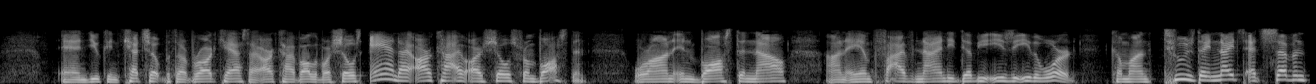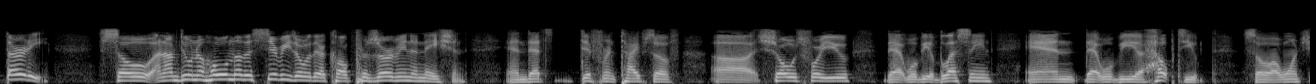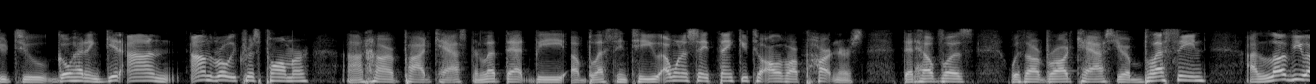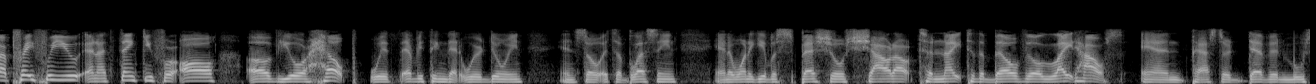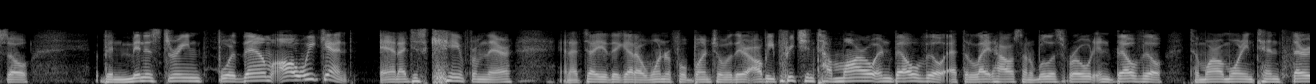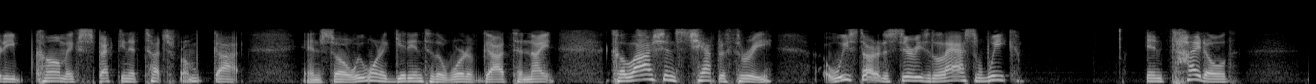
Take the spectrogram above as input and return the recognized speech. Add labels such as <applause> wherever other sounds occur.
and you can catch up with our broadcast. I archive all of our shows, and I archive our shows from Boston. We're on in Boston now on AM 590 WEZE The Word. Come on Tuesday nights at 7:30. So, and I'm doing a whole nother series over there called Preserving a Nation, and that's different types of uh, shows for you that will be a blessing and that will be a help to you. So I want you to go ahead and get on on the road with Chris Palmer on <laughs> our podcast and let that be a blessing to you. I want to say thank you to all of our partners that help us with our broadcast. You're a blessing. I love you. I pray for you. And I thank you for all of your help with everything that we're doing. And so it's a blessing. And I want to give a special shout out tonight to the Belleville Lighthouse and Pastor Devin Musso. I've been ministering for them all weekend. And I just <laughs> came from there and I tell you, they got a wonderful bunch over there. I'll be preaching tomorrow in Belleville at the Lighthouse on Willis Road in Belleville tomorrow morning, 10:30. Come expecting a touch from God. And so we want to get into the Word of God tonight. Colossians chapter 3. We started a series last week entitled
